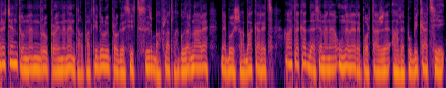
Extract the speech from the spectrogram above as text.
Recent, un membru proeminent al Partidului Progresist Sârb aflat la guvernare, Nebojša Bakareț, a atacat de asemenea unele reportaje ale publicației.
